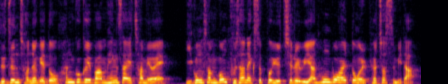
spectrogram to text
늦은 저녁에도 한국의 밤 행사에 참여해 2030 부산 엑스포 유치를 위한 홍보 활동을 펼쳤습니다.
